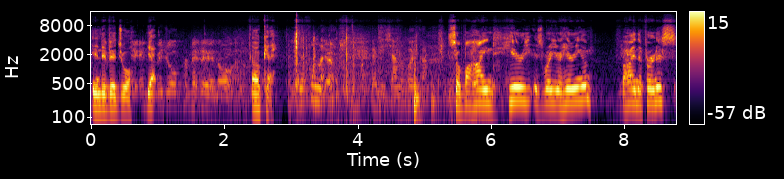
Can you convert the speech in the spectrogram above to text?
individual, individual yep. permitted and all. That. Okay. Yeah. So behind here is where you're hearing them. Behind the furnace?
